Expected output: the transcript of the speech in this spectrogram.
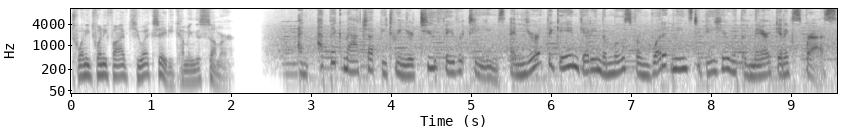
2025 QX80 coming this summer. An epic matchup between your two favorite teams, and you're at the game getting the most from what it means to be here with American Express.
